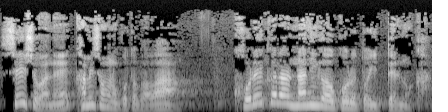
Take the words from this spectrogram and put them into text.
聖書はね、神様の言葉は、これから何が起こると言ってるのか。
